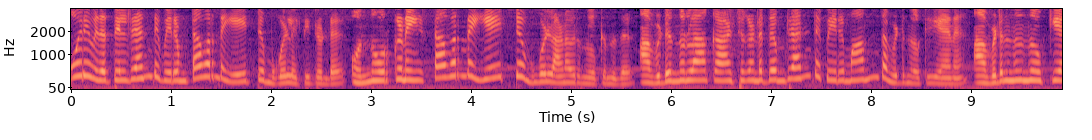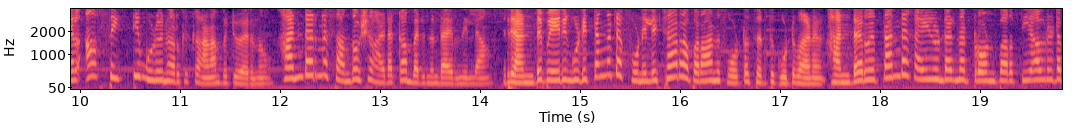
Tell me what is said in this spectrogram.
ഒരു വിധത്തിൽ രണ്ടുപേരും ടവറിന്റെ ഏറ്റവും മുകളിൽ എത്തിയിട്ടുണ്ട്. ഒന്ന് ഓർക്കണേ ടവറിന്റെ ഏറ്റവും മുകളിലാണ് അവർ നിൽക്കുന്നത്. അവിടെ നിന്നുള്ള ആ കാഴ്ച കണ്ടതും രണ്ടുപേരും അന്തം വിട്ട് നിൽക്കുകയാണ്. അവിടെ നിന്ന് നോക്കിയാൽ ആ സിറ്റി മുഴുവൻ അവർക്ക് കാണാൻ പറ്റുമായിരുന്നു. ഹണ്ടറിന് സന്തോഷം അടക്കാൻ പറ്റുന്നുണ്ടായിരുന്നില്ല. രണ്ടുപേരും കൂടി തങ്ങളുടെ ഫോണിൽ ചാറ പറന്ന് ഫോട്ടോസ് എടുത്ത് കൂട്ടുവാണ്. ഹണ്ടർ തന്റെ കയ്യിലുണ്ടായിരുന്ന ട്രോൺ പറത്തി അവരുടെ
